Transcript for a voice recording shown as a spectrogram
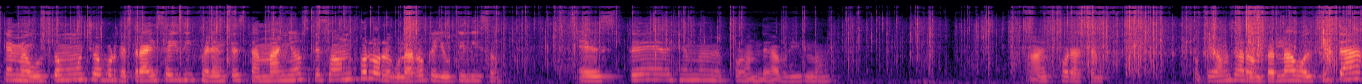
que me gustó mucho porque trae seis diferentes tamaños que son por lo regular lo que yo utilizo. Este, déjenme ver por dónde abrirlo. Ah, es por acá. Ok, vamos a romper la bolsita.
